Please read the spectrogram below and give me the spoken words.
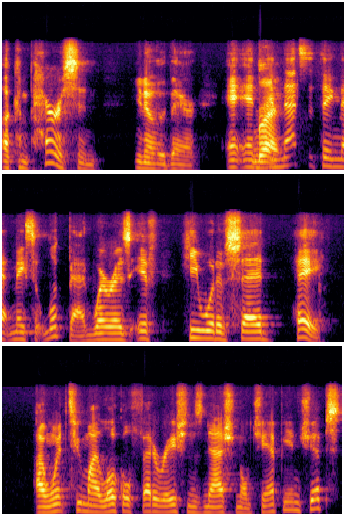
a comparison, you know, there? And, and, Right. and that's the thing that makes it look bad. Whereas if he would have said, hey, I went to my local federation's national championships.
